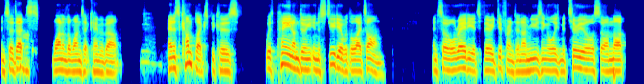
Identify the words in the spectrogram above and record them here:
And so that's one of the ones that came about. And it's complex because with pain, i'm doing it in the studio with the lights on. And so already it's very different and i'm using all these materials so i'm not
